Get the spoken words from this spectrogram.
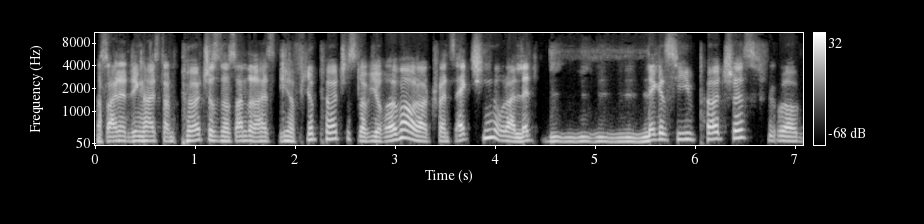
Das eine Ding heißt dann Purchase und das andere heißt GA4 Purchase oder wie auch immer oder Transaction oder Le Legacy Purchase oder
